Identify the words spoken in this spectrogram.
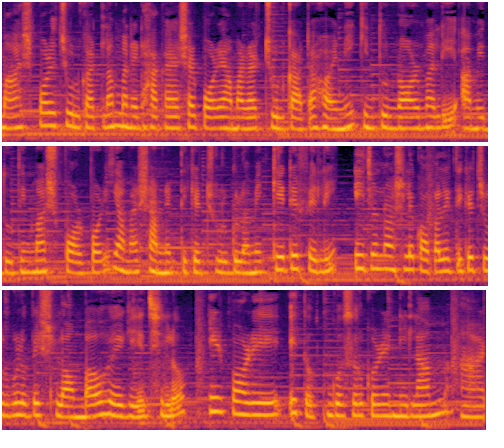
মাস পরে চুল কাটলাম। মানে ঢাকায় আসার পরে আমার আর চুল কাটা হয়নি। কিন্তু নর্মালি আমি দু তিন মাস পর পরই আমার সামনের দিকের চুলগুলো আমি কেটে ফেলি। এই জন্য আসলে কপালের দিকের চুলগুলো বেশ লম্বাও হয়ে গিয়েছিল। এরপরে এই তো গোসল করে নিলাম। আর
